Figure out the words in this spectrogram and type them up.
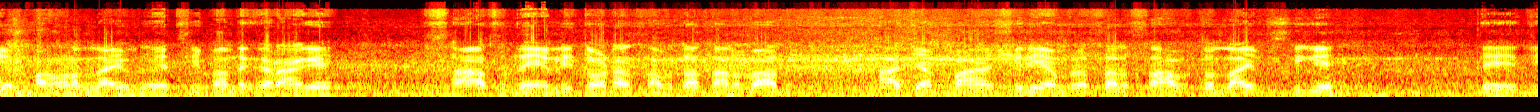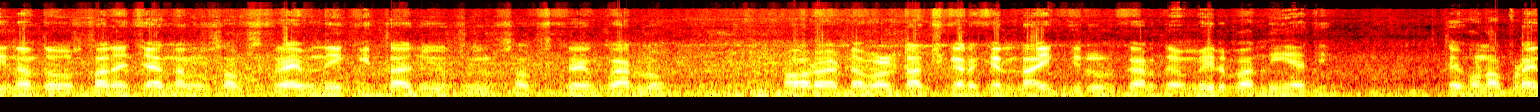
ਲਓ ਆਪਾਂ ਹੁਣ ਲਾਈਵ ਨੂੰ ਇੱਥੇ ਹੀ ਬੰਦ ਕਰਾਂਗੇ। ਸਾਥ ਦੇਣ ਲਈ ਤੁਹਾਡਾ ਸਭ ਦਾ ਧੰਨਵਾਦ। ਅੱਜ ਆਪਾਂ ਸ਼੍ਰੀ ਅੰਮ੍ਰਿਤਸਰ ਸਾਹਿਬ ਤੋਂ ਲਾਈਵ ਸੀਗੇ ਤੇ ਜਿਨ੍ਹਾਂ ਦੋਸਤਾਂ ਨੇ ਚੈਨਲ ਨੂੰ ਸਬਸਕ੍ਰਾਈਬ ਨਹੀਂ ਕੀਤਾ ਜੀ ਜ਼ਰੂਰ ਸਬਸਕ੍ਰਾਈਬ ਕਰ ਲਓ ਔਰ ਡਬਲ ਟੱਚ ਕਰਕੇ ਲਾਈਕ ਜ਼ਰੂਰ ਕਰ ਦਿਓ। ਮਿਹਰਬਾਨੀ ਹੈ ਜੀ। ਤੇ ਹੁਣ ਆਪਣੇ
